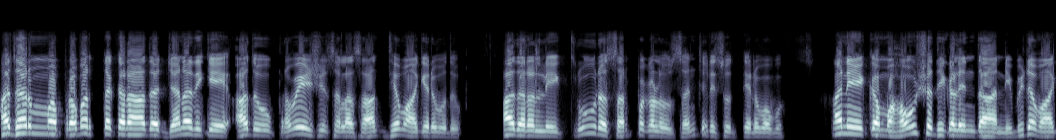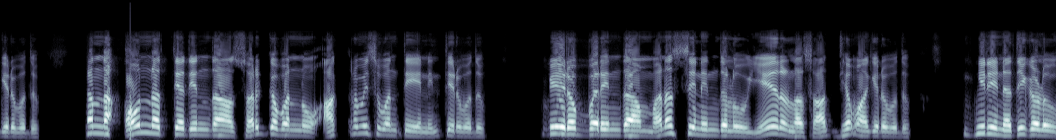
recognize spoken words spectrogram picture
ಅಧರ್ಮ ಪ್ರವರ್ತಕರಾದ ಜನರಿಗೆ ಅದು ಪ್ರವೇಶಿಸಲು ಸಾಧ್ಯವಾಗಿರುವುದು. ಅದರಲ್ಲಿ ಕ್ರೂರ ಸರ್ಪಗಳು ಸಂಚರಿಸುತ್ತಿರುವವು. ಅನೇಕ ಮಹೌಷಧಿಗಳಿಂದ ನಿಬಿಡವಾಗಿರುವುದು. ತನ್ನ ಔನ್ನತ್ಯದಿಂದ ಸ್ವರ್ಗವನ್ನು ಆಕ್ರಮಿಸುವಂತೆ ನಿಂತಿರುವುದು. ಬೇರೊಬ್ಬರಿಂದ ಮನಸ್ಸಿನಿಂದಲೂ ಏರಲ ಸಾಧ್ಯವಾಗಿರುವುದು. ಗಿರಿ ನದಿಗಳು,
